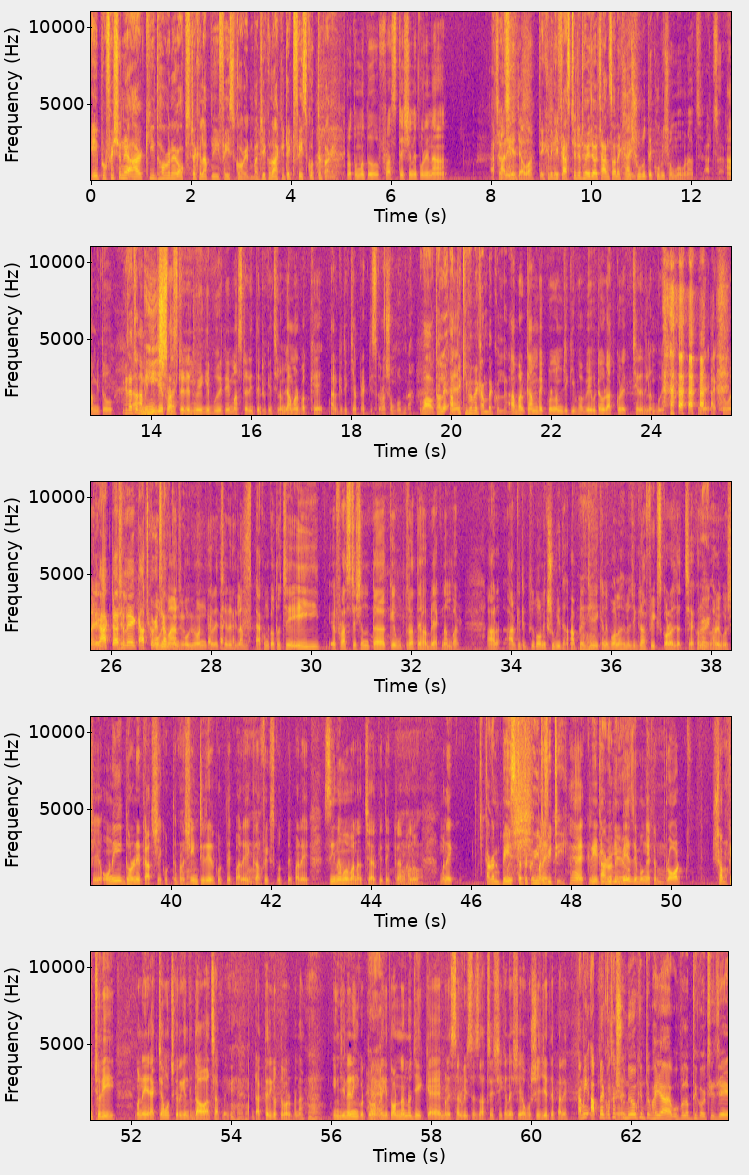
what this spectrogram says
এই প্রফেশনে আর কি ধরনের অবস্টাকেল আপনি ফেস করেন বা যে কোনো আর্কিটেক্ট ফেস করতে পারে? প্রথমত ফ্রাস্ট্রেশনে পড়ে না হারিয়ে আচ্ছা। যাওয়া এখানে কি ফ্রাস্ট্রেটেড হয়ে যাওয়ার চান্স অনেক হ্যাঁ শুরুতে খুবই সম্ভাবনা আছে। আচ্ছা। আমি তো আমি নিজে ফ্রাস্ট্রেটেড হয়ে গিয়ে বুয়েটে মাস্টারিতে ঢুকেছিলাম যে আমার পক্ষে আর্কিটেকচার প্র্যাকটিস করা সম্ভব না। ওয়াও তাহলে হ্যাঁ। আপনি কীভাবে কামব্যাক করলেন? আবার কাম করলাম যে কীভাবে? ওটাও রাগ করে ছেড়ে দিলাম বই এক সময় রাগটা আসলে কাজ করেছে অভিমান অভিমান করে ছেড়ে দিলাম। এখন কথা হচ্ছে এই ফ্রাস্ট্রেশনটাকে উতরাতে হবে? এক নাম্বার আর আর্কিটেকচার তো অনেক সুবিধা। আপনি যে এখানে বলা হলো যে গ্রাফিক্স করা যাচ্ছে এখন ঘরে বসে অনেক ধরনের কাজ সে করতে পারে। সে ইন্টেরিয়ার করতে পারে গ্রাফিক্স করতে পারে সিনেমা বানাচ্ছে আর্কিটেক্টরা ভালো। মানে কারণ বেসটা তো মানে- ক্রিয়েটিভিটি হ্যাঁ ক্রিয়েটিভিটি বেস এবং একটা ব্রড সব কিছুরই মানে এক চামচ করে কিন্তু দেওয়া আছে আপনাকে। ডাক্তারি করতে পারবে না। ইঞ্জিনিয়ারিং করতে পারবে না হ্যাঁ। কিন্তু অন্যান্য যে মানে সার্ভিসেস আছে সেখানে সে অবশ্যই যেতে পারে। আমি আপনার কথা হ্যাঁ। শুনেও কিন্তু ভাইয়া উপলব্ধি করছি যে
